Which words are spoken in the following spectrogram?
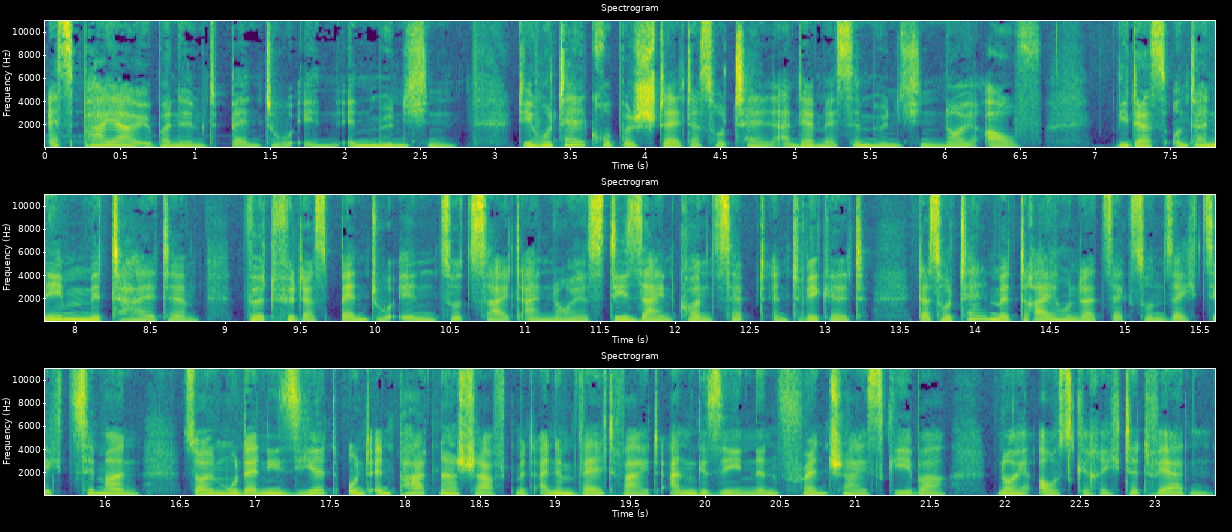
Aspire übernimmt Bento Inn in München. Die Hotelgruppe stellt das Hotel an der Messe München neu auf. Wie das Unternehmen mitteilte, wird für das Bento Inn zurzeit ein neues Designkonzept entwickelt. Das Hotel mit 366 Zimmern soll modernisiert und in Partnerschaft mit einem weltweit angesehenen Franchisegeber neu ausgerichtet werden.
